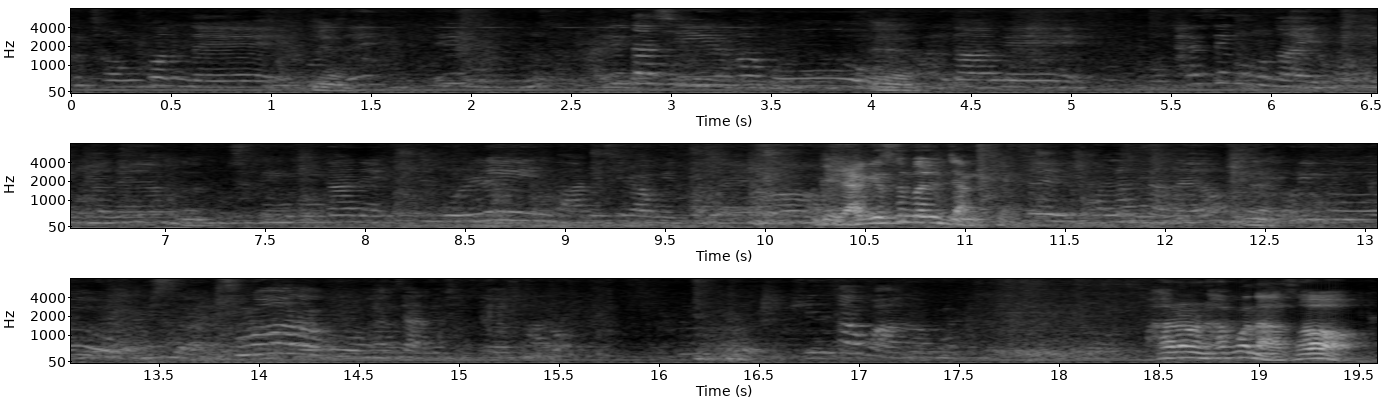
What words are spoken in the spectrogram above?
그 전 건데 예. 뭐지? 1 1-1 하고 예. 그 다음에 뭐 탈색로나 이렇게 되면은 중간에 올레인 바르시라고 했잖아요. 그러니까 약이 스며들지 않게. 네, 이거 발랐잖아요. 네. 그리고 중화하라고 하지 않으셨어요, 바로? 핀다고 안 하고. 환원을 하고 나서 네.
